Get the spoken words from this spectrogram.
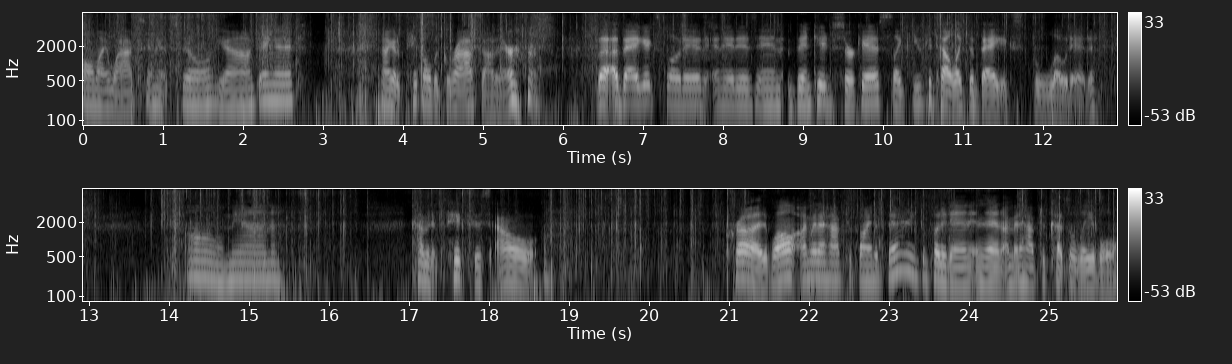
all my wax in it still. Yeah, dang it. Now I gotta pick all the grass out of there. But a bag exploded and it is in Vintage Circus. Like you could tell like the bag exploded. Oh man. Having to pick this out. Crud. Well, I'm going to have to find a bag to put it in and then I'm going to have to cut the label.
